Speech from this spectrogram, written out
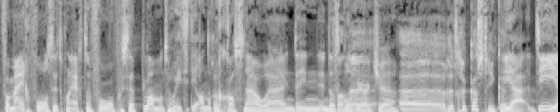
voor mijn gevoel was dit gewoon echt een vooropgezet plan. Want hoe heet die andere gast nou eh, in, de, in, in dat Van, eh, colbertje? eh, Rutger Kastrike. Ja, die,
